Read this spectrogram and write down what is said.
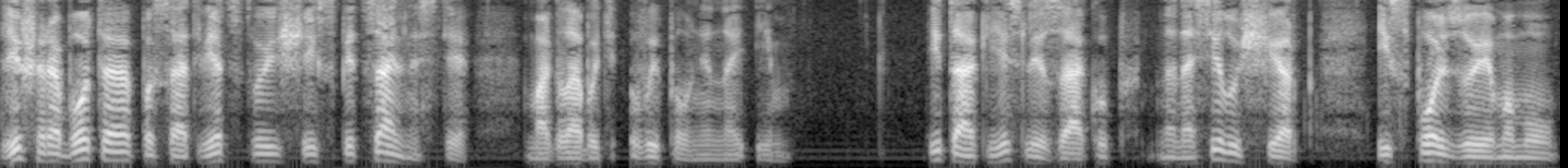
Лишь работа по соответствующей специальности могла быть выполнена им. Итак, если закуп наносил ущерб используемому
